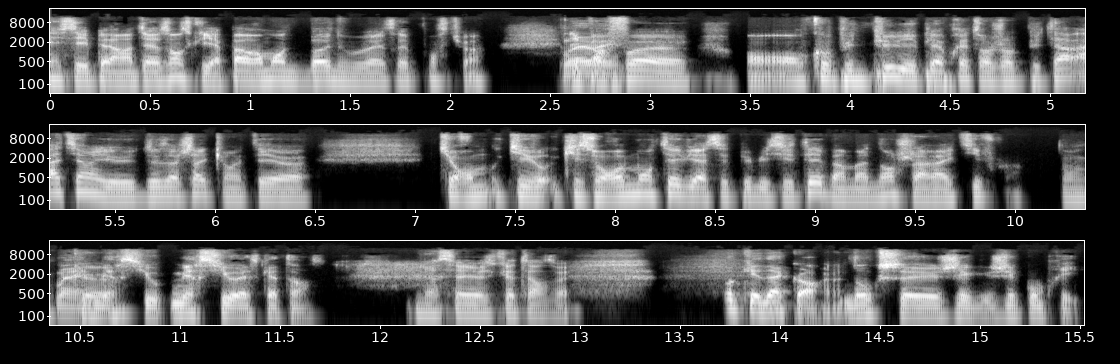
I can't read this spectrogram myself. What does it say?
Et c'est hyper intéressant parce qu'il n'y a pas vraiment de bonne ou mauvaise réponse, tu vois. et parfois, euh, on, coupe une pub et puis après, trois jours plus tard, ah tiens, il y a eu deux achats qui ont été, euh, qui, qui, sont remontés via cette publicité. Ben maintenant, je la réactive, quoi. Donc, euh, merci, merci OS 14. Merci OS 14, ouais. Ok, d'accord. Donc j'ai compris.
